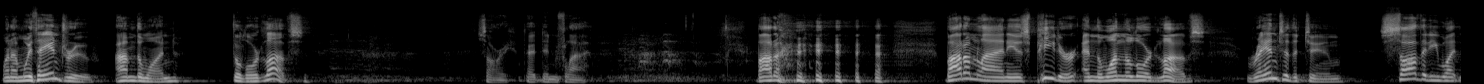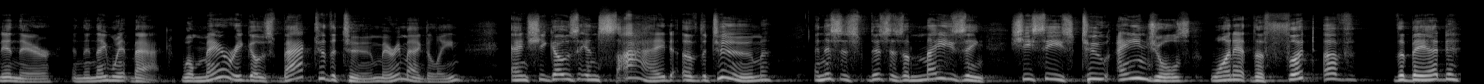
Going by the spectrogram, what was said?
When I'm with Andrew, I'm the one the Lord loves. Sorry, that didn't fly. Bottom, bottom line is Peter and the one the Lord loves ran to the tomb, saw that he wasn't in there, and then they went back. Well, Mary goes back to the tomb, Mary Magdalene, and she goes inside of the tomb. And this is this is amazing. She sees two angels, one at the foot of the bed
